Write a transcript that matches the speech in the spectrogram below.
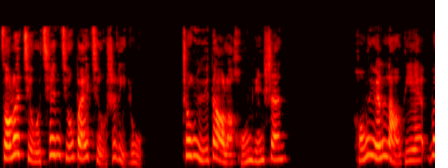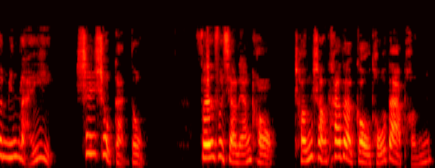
走了九千九百九十里路，终于到了红云山。红云老爹问明来意，深受感动，吩咐小两口乘上他的狗头大棚，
